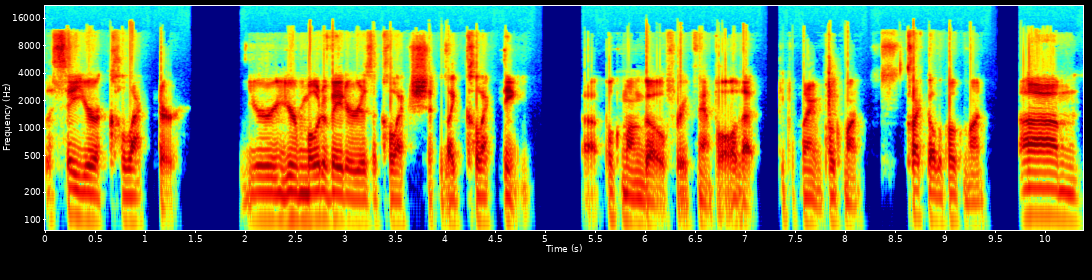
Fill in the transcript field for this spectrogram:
let's say you're a collector. Your your motivator is a collection, like collecting uh, Pokemon Go, for example. All that people playing Pokemon, collect all the Pokemon. Um,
